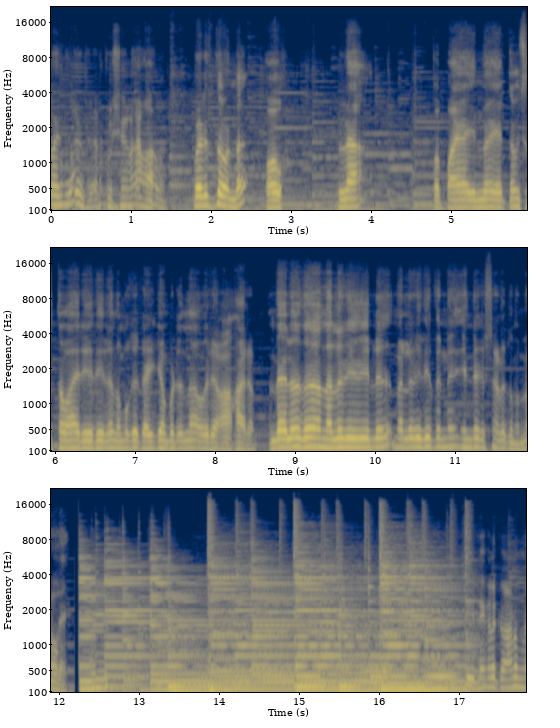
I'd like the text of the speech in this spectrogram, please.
പഴുത്തുണ്ട് പഴുത്തമുണ്ട് ഓ അല്ല പപ്പായ ഇന്ന് ഏറ്റവും ശുദ്ധമായ രീതിയിൽ നമുക്ക് കഴിക്കാൻ പറ്റുന്ന ഒരു ആഹാരം. എന്തായാലും ഇത് നല്ല രീതിയിൽ നല്ല രീതിയിൽ തന്നെ ഇന്ത്യ കൃഷി നടക്കുന്നുണ്ട് അല്ലേ? കാണുന്ന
